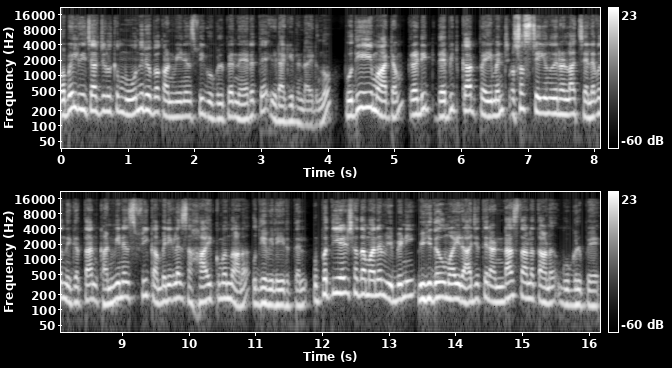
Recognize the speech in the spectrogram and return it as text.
മൊബൈൽ റീചാർജുകൾക്ക് മൂന്ന് രൂപ കൺവീനിയൻസ് ഫീ ഗൂഗിൾ പേ നേരത്തെ ഈടാക്കിയിട്ടുണ്ടായിരുന്നു. പുതിയ ഈ മാറ്റം credit debit card payment process ചെയ്യുന്നതിനുള്ള ചെലവ് നികത്താൻ കൺവീനിയൻസ് ഫീ കമ്പനികളെ സഹായിക്കുമെന്നാണ് പുതിയ വിലയിരുത്തൽ. മുപ്പത്തിയേഴ് ശതമാനം വിപണി വിഹിതവുമായി രാജ്യത്തെ രണ്ടാം സ്ഥാനത്താണ് ഗൂഗിൾ പേ.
